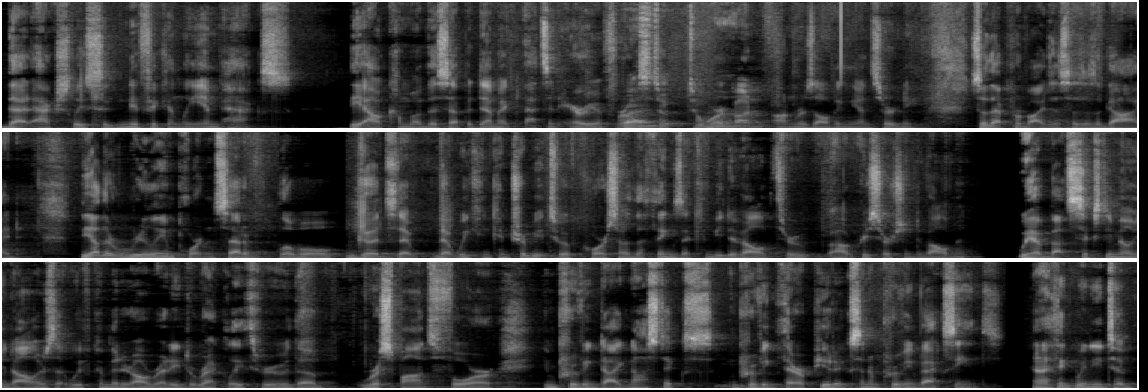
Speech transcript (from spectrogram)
that actually significantly impacts the outcome of this epidemic, that's an area for right. us to, to work on, on resolving the uncertainty. So that provides us as a guide. The other really important set of global goods that, that we can contribute to, of course, are the things that can be developed through uh, research and development. We have about $60 million that we've committed already directly through the response for improving diagnostics, improving therapeutics, and improving vaccines. And I think we need to,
